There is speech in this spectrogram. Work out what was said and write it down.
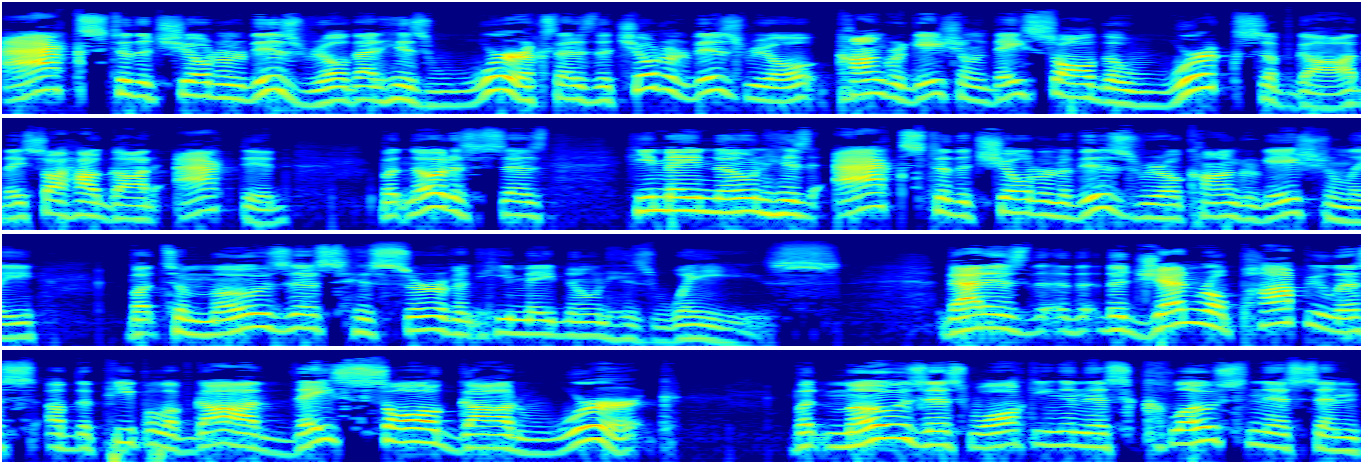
acts to the children of Israel, that his works, that is, the children of Israel, congregationally, they saw the works of God, they saw how God acted. But notice it says, he made known his acts to the children of Israel congregationally, but to Moses, his servant, he made known his ways. That is, the, the general populace of the people of God, they saw God work, but Moses, walking in this closeness and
